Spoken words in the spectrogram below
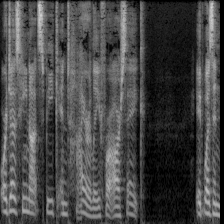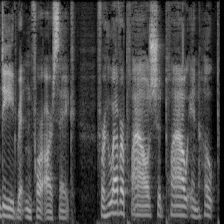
Or does he not speak entirely for our sake? It was indeed written for our sake, for whoever plows should plow in hope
